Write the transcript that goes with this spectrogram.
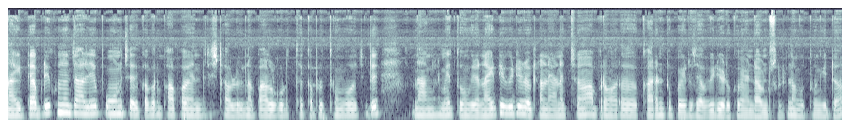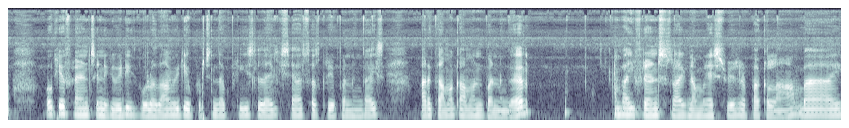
நைட்டு அப்படியே கொஞ்சம் ஜாலியாக போணுச்சு. அதுக்கப்புறம் பாப்பா எழுந்திரிச்சிட்டு அவளுக்கு நான் பால் கொடுத்ததுக்கப்புறம் தூங்க வச்சுட்டு நாங்களுமே தூங்கிட்டோம். நைட்டு வீடியோ எடுக்கலாம்னு நினச்சோம். அப்புறம் வர கரண்ட்டு போயிடுச்சு. வீடியோ எடுக்க வேண்டாம்னு சொல்லிட்டு நாங்கள் தூங்கிட்டோம். ஓகே ஃப்ரெண்ட்ஸ் இன்றைக்கி வீடியோ இவ்வளோ தான் வீடியோ பிடிச்சிருந்தா ப்ளீஸ் லைக் ஷேர் சப்ஸ்கிரைப் பண்ணுங்கள் கைஸ் மறக்காமல் கமெண்ட் பண்ணுங்கள் பாய் ஃப்ரெண்ட்ஸ் நாளைக்கு நம்ம நெக்ஸ்ட் வீடியோவில் பார்க்கலாம். பாய்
